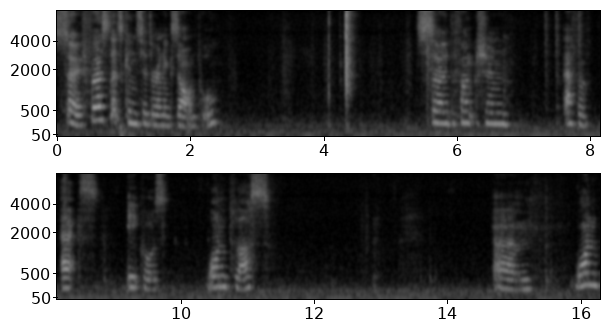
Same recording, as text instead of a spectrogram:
So, first let's consider an example. So, the function f of x equals 1 plus um, 1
